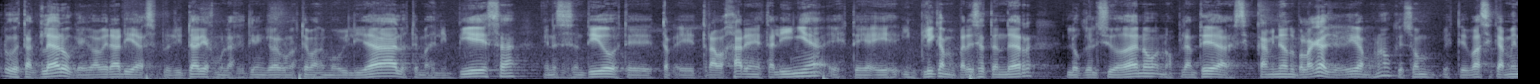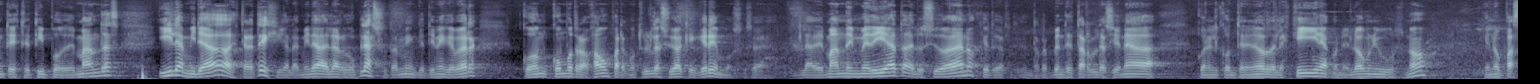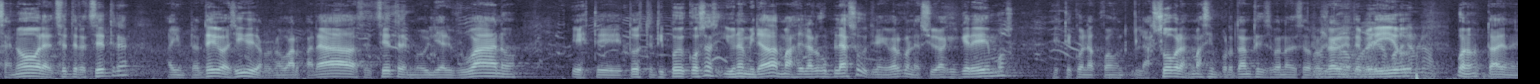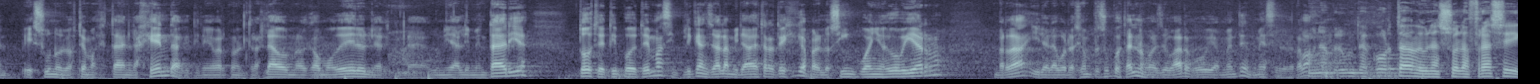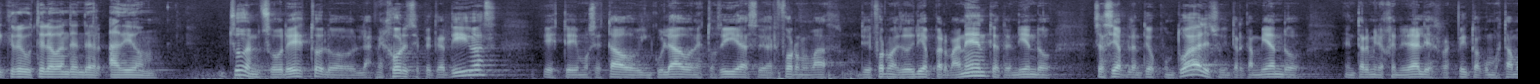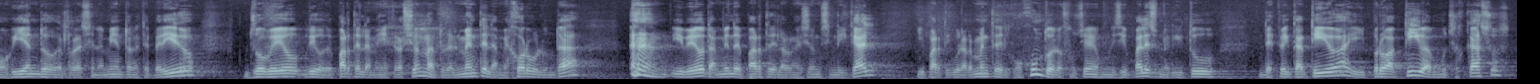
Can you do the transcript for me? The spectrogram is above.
Creo que está claro que va a haber áreas prioritarias como las que tienen que ver con los temas de movilidad, los temas de limpieza. En ese sentido, este, eh, trabajar en esta línea este, eh, implica, me parece, atender lo que el ciudadano nos plantea caminando por la calle, digamos, ¿no? que son este, básicamente este tipo de demandas, y la mirada estratégica, la mirada de largo plazo también, que tiene que ver con cómo trabajamos para construir la ciudad que queremos. O sea, la demanda inmediata de los ciudadanos, que de repente está relacionada con el contenedor de la esquina, con el ómnibus, ¿no? Que no pasan horas, etcétera, etcétera. Hay un planteo allí de renovar paradas, etcétera, el mobiliario urbano, este, todo este tipo de cosas y una mirada más de largo plazo que tiene que ver con la ciudad que queremos, este, con, las obras más importantes que se van a desarrollar en este periodo. Bueno, está es uno de los temas que está en la agenda, que tiene que ver con el traslado del mercado modelo y la, la unidad alimentaria. Todo este tipo de temas implican ya la mirada estratégica para los cinco años de gobierno ¿verdad? Y la elaboración presupuestal nos va a llevar, obviamente, meses de trabajo. Una pregunta corta de una sola frase y creo que usted la va a entender. Adeón. Yo sobre esto las mejores expectativas. Este, hemos estado vinculados en estos días de forma más, de forma yo diría permanente, atendiendo ya sea planteos puntuales o intercambiando en términos generales respecto a cómo estamos viendo el relacionamiento en este periodo. Yo veo, digo, de parte de la administración, naturalmente, la mejor voluntad y veo también de parte de la organización sindical y particularmente del conjunto de los funcionarios municipales una actitud de expectativa y proactiva en muchos casos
